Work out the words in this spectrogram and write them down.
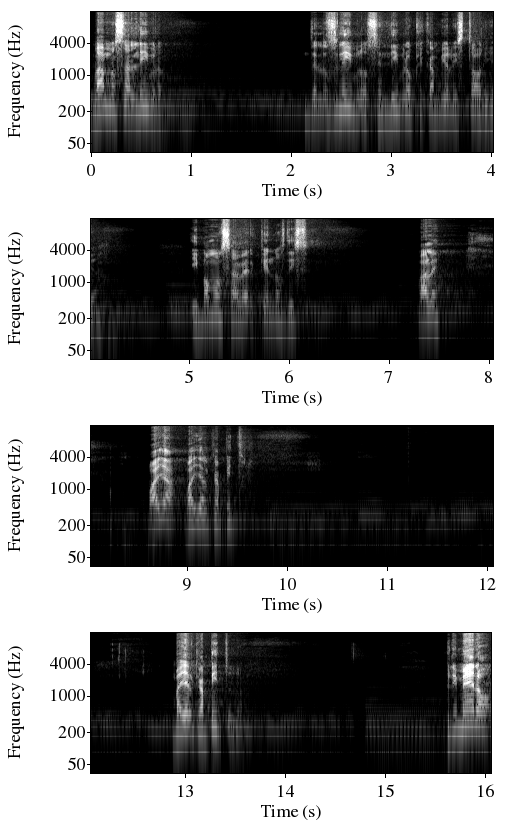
Vamos al libro de los libros, el libro que cambió la historia. Y vamos a ver qué nos dice. ¿Vale? Vaya, vaya al capítulo. Vaya al capítulo. Primero,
